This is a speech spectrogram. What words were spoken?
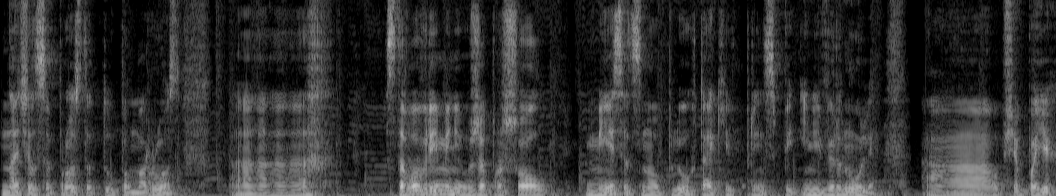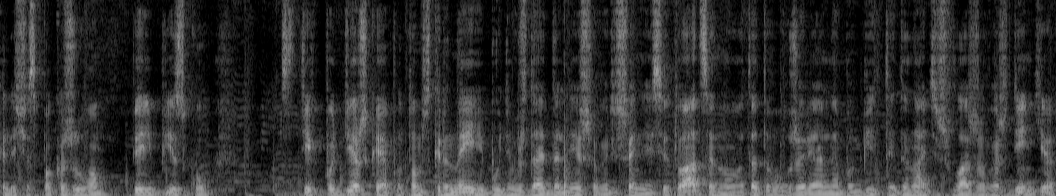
начался просто тупо мороз. А, с того времени уже прошел месяц, но плюх так и в принципе и не вернули. А, в общем, поехали, сейчас покажу вам переписку с техподдержкой, а потом скрины и будем ждать дальнейшего решения ситуации, но от этого уже реально бомбит. Ты донатишь, влаживаешь деньги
